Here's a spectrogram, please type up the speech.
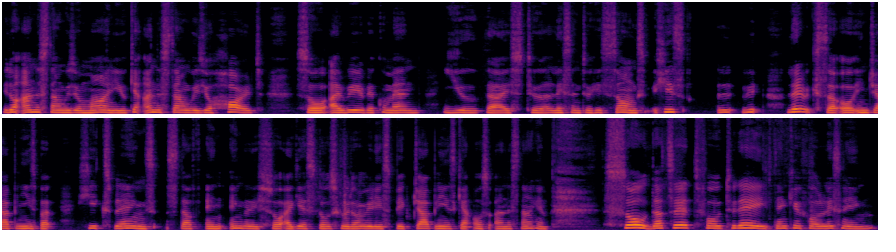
You don't understand with your mind. You can understand with your heart. So I really recommend you guys to listen to his songs. His lyrics are all in Japanese, but he explains stuff in English, so I guess those who don't really speak Japanese can also understand him. So that's it for today. Thank you for listening.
